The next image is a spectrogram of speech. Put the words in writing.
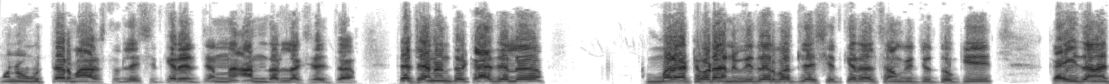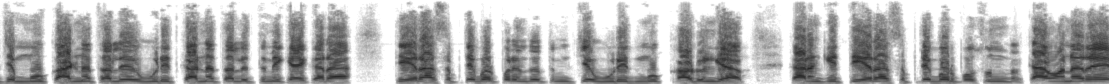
म्हणून उत्तर महाराष्ट्रातल्या शेतकऱ्यांचा अंदाज लक्षात त्याच्यानंतर काय झालं? मराठवाडा आणि विदर्भातल्या शेतकऱ्याला सांगू इच्छितो की काही जणांचे मूग काढण्यात आले उडीद काढण्यात आले तुम्ही काय करा तेरा सप्टेंबर पर्यंत तुमचे उडीद मूग काढून घ्या. कारण की तेरा सप्टेंबरपासून काय होणार आहे?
